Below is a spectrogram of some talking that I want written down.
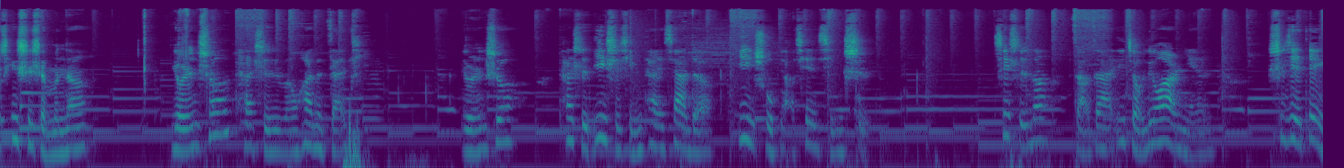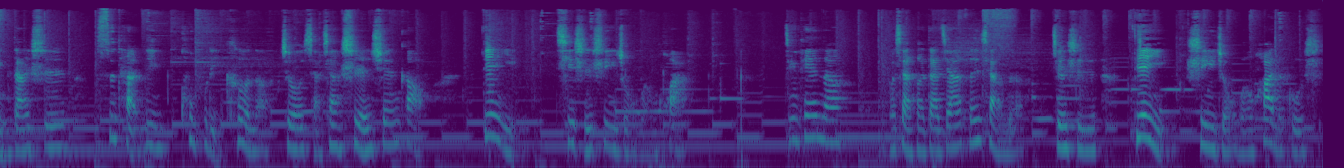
竟是什么呢？有人说它是文化的载体，有人说它是意识形态下的艺术表现形式。其实呢，早在一九六二年，世界电影大师斯坦利·库布里克呢就想向世人宣告，电影其实是一种文化。今天呢，我想和大家分享的就是电影是一种文化的故事。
